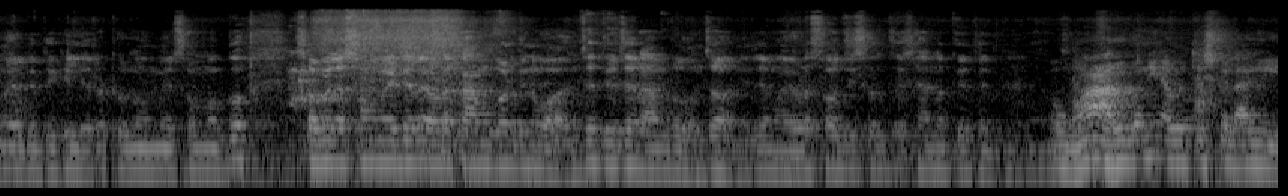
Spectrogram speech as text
उमेरकोदेखि लिएर ठुलो उमेरसम्मको सबैलाई समेटेर एउटा काम गरिदिनु भयो भने चाहिँ त्यो चाहिँ राम्रो हुन्छ भन्ने चाहिँ म एउटा सजेसन चाहिँ सानो त्यो चाहिँ उहाँहरू पनि अब त्यसको लागि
